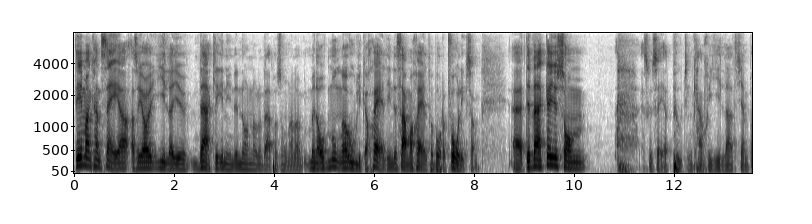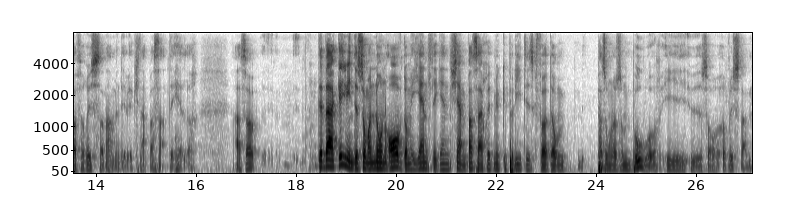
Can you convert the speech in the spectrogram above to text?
det man kan säga, alltså jag gillar ju verkligen inte någon av de där personerna, men av många olika skäl, inte samma skäl för båda två liksom. Uh, det verkar ju som, jag skulle säga att Putin kanske gillar att kämpa för ryssarna, men det är väl knappast sant det heller. Alltså, det verkar ju inte som att någon av dem egentligen kämpar särskilt mycket politiskt för de personer som bor i USA och Ryssland.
